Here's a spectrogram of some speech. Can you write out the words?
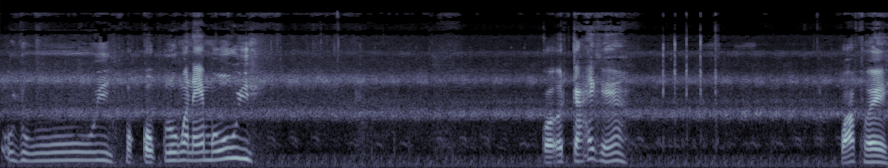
ui ui một cục luôn anh em ui. Coi ít cái kìa. Quá phê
